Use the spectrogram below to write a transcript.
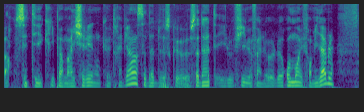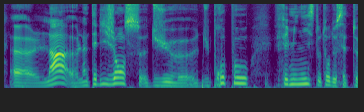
alors c'était écrit par Marie Shelley, donc euh, très bien, ça date de ce que ça date et le film, enfin le, le roman est formidable. Euh, là, l'intelligence du, euh, du propos féministe autour de cette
